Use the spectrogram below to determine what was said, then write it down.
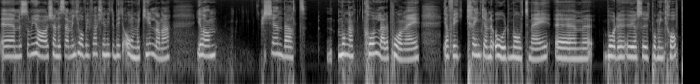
Ehm, som jag kände så här, men jag vill verkligen inte byta om med killarna. Jag kände att många kollade på mig. Jag fick kränkande ord mot mig. ehm, både hur jag såg ut på min kropp.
